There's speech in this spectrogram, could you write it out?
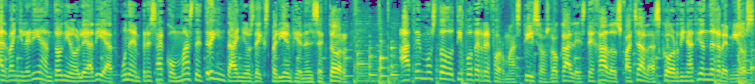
Albañilería Antonio Olea Díaz, una empresa con más de 30 años de experiencia en el sector. Hacemos todo tipo de reformas, pisos, locales, tejados, fachadas, coordinación de gremios.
